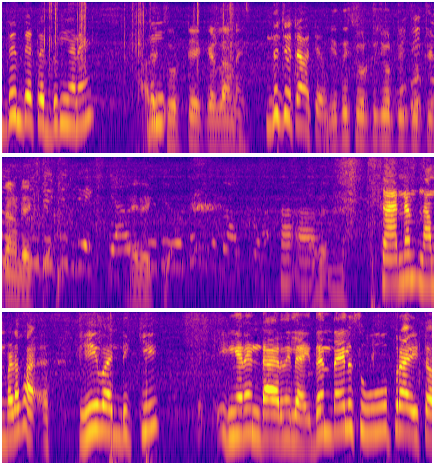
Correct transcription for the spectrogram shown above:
ഇത് എന്തേട്ടാ ഇതിങ്ങനെ ഇത് ചുറ്റാൻ പറ്റുമോ? ഇത് ചുരുട്ടി ചുരുട്ടി ചുരുട്ടിട്ടാണ് കാരണം നമ്മുടെ ഈ വണ്ടിക്ക് ഇങ്ങനെ ഉണ്ടായിരുന്നില്ല. ഇതെന്തായാലും സൂപ്പറായിട്ടോ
